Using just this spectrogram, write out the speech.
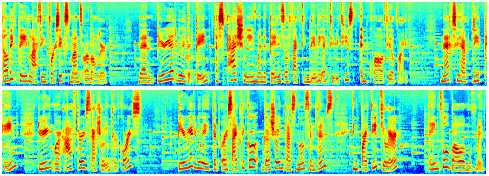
pelvic pain lasting for 6 months or longer. Then, period related pain, especially when the pain is affecting daily activities and quality of life. Next, you have deep pain during or after sexual intercourse, period related or cyclical gastrointestinal symptoms, in particular, painful bowel movement.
